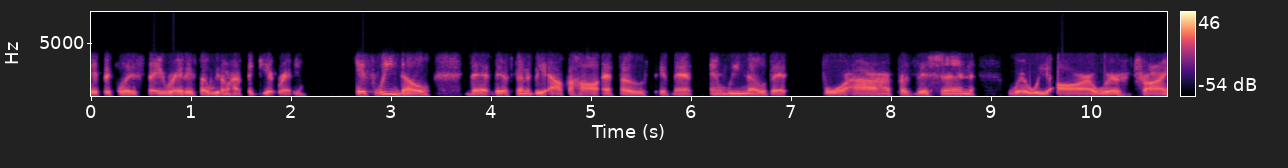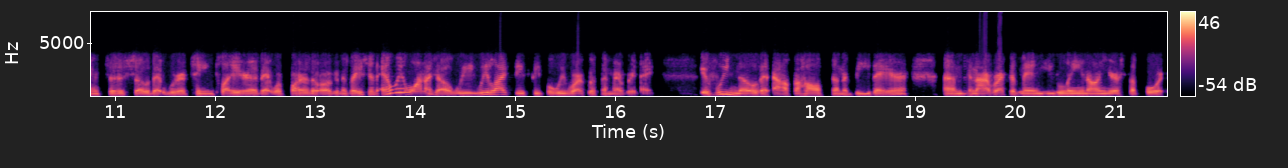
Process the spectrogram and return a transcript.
typically stay ready so we don't have to get ready. If we know that there's going to be alcohol at those events and we know that for our position where we are. We're trying to show that we're a team player, that we're part of the organization, and we want to go. We we like these people. We work with them every day. If we know that alcohol is going to be there, um, then I recommend you lean on your support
